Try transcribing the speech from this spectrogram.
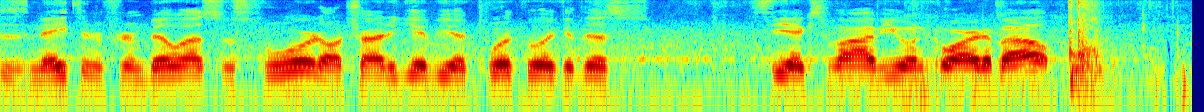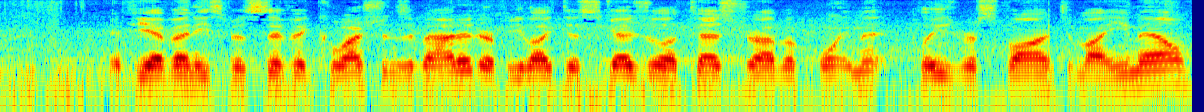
is Nathan from Bill Estes Ford. I'll try to give you a quick look at this CX-5 you inquired about. If you have any specific questions about it or if you'd like to schedule a test drive appointment, please respond to my email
